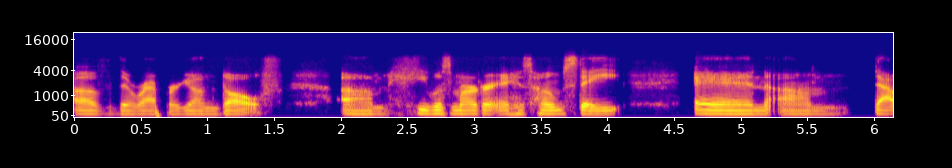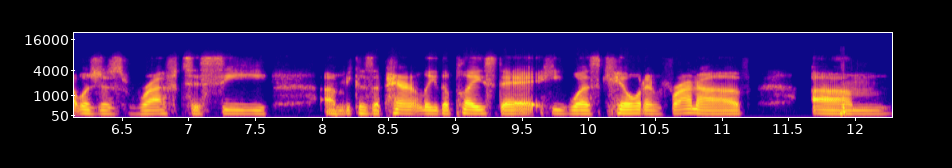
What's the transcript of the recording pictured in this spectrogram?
of the rapper Young Dolph. Um, he was murdered in his home state, and um, that was just rough to see um, because apparently the place that he was killed in front of, um,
